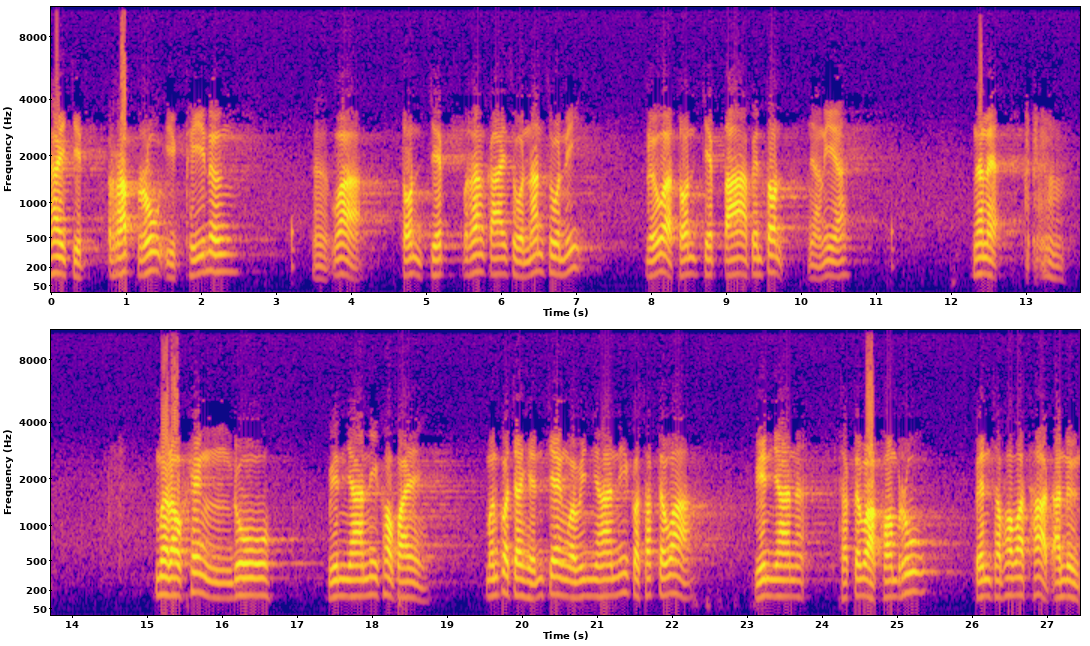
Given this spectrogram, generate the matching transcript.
ให้จิตรับรู้อีกทีหนึ่งว่าตนเจ็บร่างกายส่วนนั้นส่วนนี้ หรือว่าตนเจ็บตาเป็นต้น อย่างนี้อะนั่นแหละ เมื่อเราเข่งดูวิญญาณนี้เข้าไป มันก็จะเห็นแจ้งว่าวิญญาณนี้ก็สักแต่ว่า วิญญาณสักแต่ว่าความรู้เป็นสภาวะธาตุอันหนึ่ง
